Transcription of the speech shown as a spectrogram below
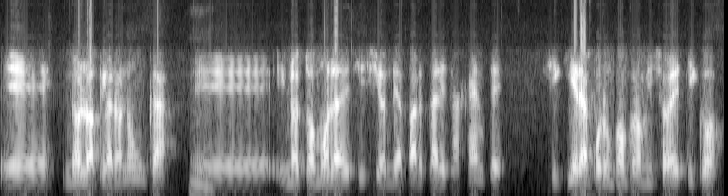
eh, no lo aclaró nunca Mm. eh, y no tomó la decisión de apartar a esa gente, siquiera por un compromiso ético,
